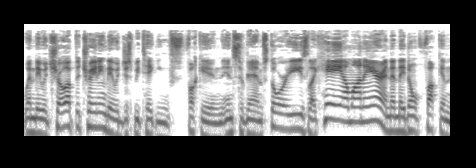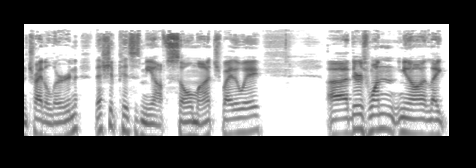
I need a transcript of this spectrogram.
when they would show up to training, they would just be taking fucking Instagram stories like, Hey, I'm on air. And then they don't fucking try to learn. That shit pisses me off so much, by the way. Uh, there's one, you know, like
